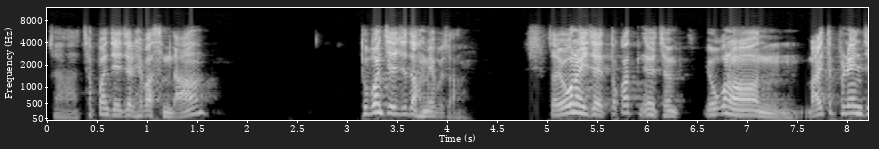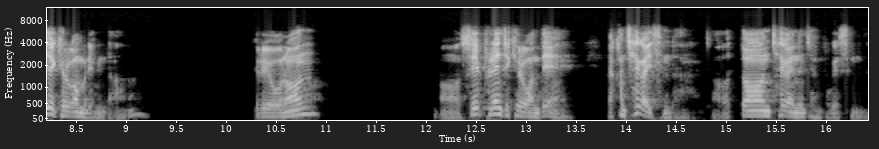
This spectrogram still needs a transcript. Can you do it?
자, 첫 번째 예제를 해봤습니다. 두 번째 예제도 한번 해보자. 자, 요거는 이제 똑같, 은 저, 요거는 miter 플랜지의 결과물입니다. 그리고 요거는, 어, sweep 플랜지 결과인데, 약간 차이가 있습니다. 자, 어떤 차이가 있는지 한번 보겠습니다.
